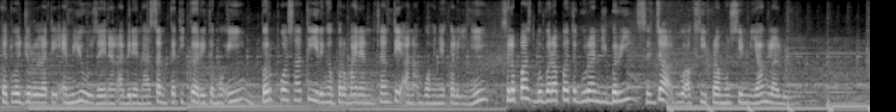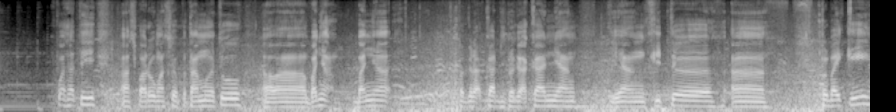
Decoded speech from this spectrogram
Ketua Jurulatih MU Zainal Abidin Hassan ketika ditemui berpuas hati dengan permainan cantik anak buahnya kali ini selepas beberapa teguran diberi sejak dua aksi pramusim yang lalu. Puas hati uh, separuh masa pertama tu uh, banyak banyak pergerakan-pergerakan yang yang kita uh, perbaiki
